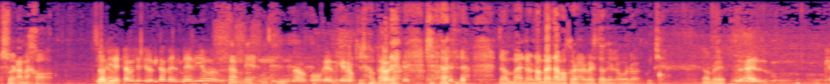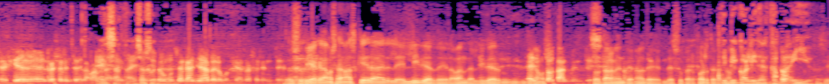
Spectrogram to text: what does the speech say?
suena mejor. No, ¿no? directamente si lo quitas del medio... También. No, como que, que no. No, no, no, no, no nos metamos con Alberto que luego nos escucha. Hombre, El- es que es el referente de la banda. Exacto, ¿eh? eso sí, verdad. mucha caña, pero porque es referente. en su día quedamos además que era el, el líder de la banda, el líder, digamos... totalmente, sí. Totalmente, ¿no? De, de Super Fortress, ¿no? Típico líder tapadillo. Sí.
